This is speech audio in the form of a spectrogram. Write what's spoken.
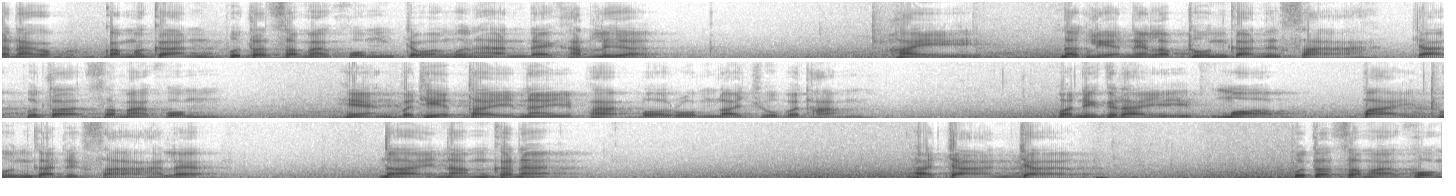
คณะกรรมการพุทธสมาคมจังหวัดมุกดาหารได้คัดเลือก ให้นักเรียนได้รับทุนการศึกษาจากพุทธสมาคมแห่งประเทศไทยในพระบรมราชูปถัมภ์วันนี้ก็ได้มอบป้ายทุนการศึกษาและได้นำคณะอาจารย์จากพุทธสมาคม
